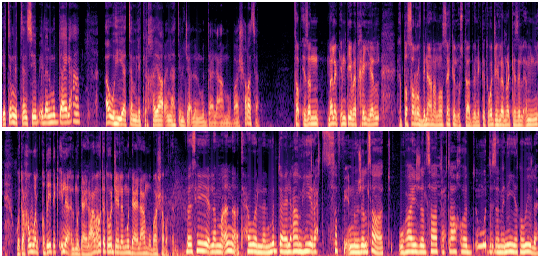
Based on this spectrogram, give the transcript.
يتم التنسيب إلى المدعي العام أو هي تملك الخيار أنها تلجأ للمدعي العام مباشرة. طب إذا ملك أنت بتخيل التصرف بناء على نصيحة الأستاذ بأنك تتوجه للمركز الأمني وتحول قضيتك إلى المدعي العام أو تتوجه للمدعي العام مباشرة. بس هي لما أنا أتحول للمدعي العام هي رح تصفي إنه جلسات وهاي الجلسات رح تاخذ مدة زمنية طويلة.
